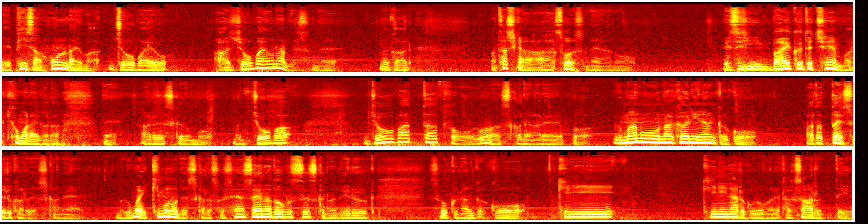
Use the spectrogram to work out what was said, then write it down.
えー、P さん、本来は乗馬用。あ、乗馬用なんですね。なんかあれ、まあ、確かあそうですね。あの別にバイクってチェーン巻き込まないから、ね、あれですけども、まあ、乗馬、乗馬だとどうなんですかね、あれ、やっぱ馬の中になんかこう、当たったりするからですかね。馬生き物ですから、そう繊細な動物ですから、いろいろ、すごくなんかこう、気に、気になることがね、たくさんあるっていう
